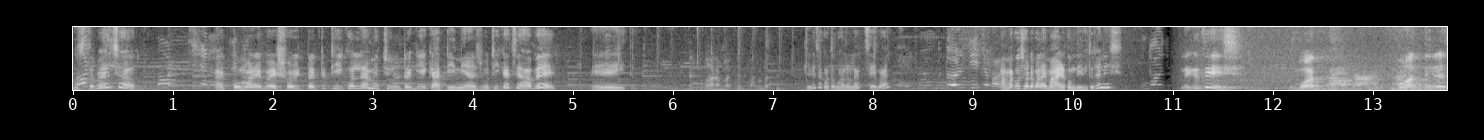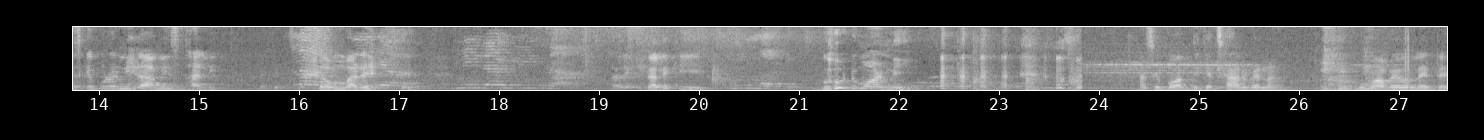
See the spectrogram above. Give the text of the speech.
বুঝতে পেরেছ। আর তোমার এবার শরীরটা একটু ঠিক হলে আমি চুলটা গিয়ে কাটিয়ে নিয়ে আসব ঠিক আছে? হবে? এই তো। ঠিক আছে? কত ভালো লাগছে এবার। আমাকে ছোটবেলায় মা এরকম দিন তো জানিস? দেখেছিস? বদ্দি বদ্দির আজকে পুরো নিরামিষ থালি। সোমবারে। তাহলে কি? Good morning. আজকে বদ্দিকে ছাড়বে না। ঘুমাবেও লেটে।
